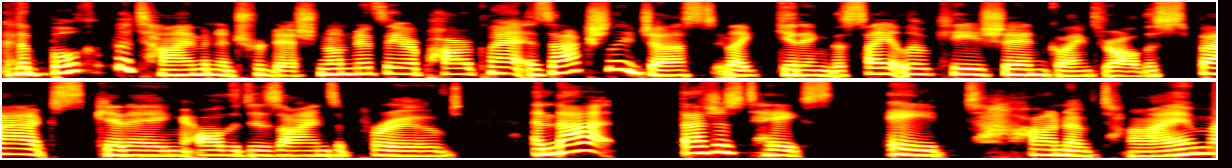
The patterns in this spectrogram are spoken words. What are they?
The bulk of the time in a traditional nuclear power plant is actually just like getting the site location, going through all the specs, getting all the designs approved. And that that just takes a ton of time.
